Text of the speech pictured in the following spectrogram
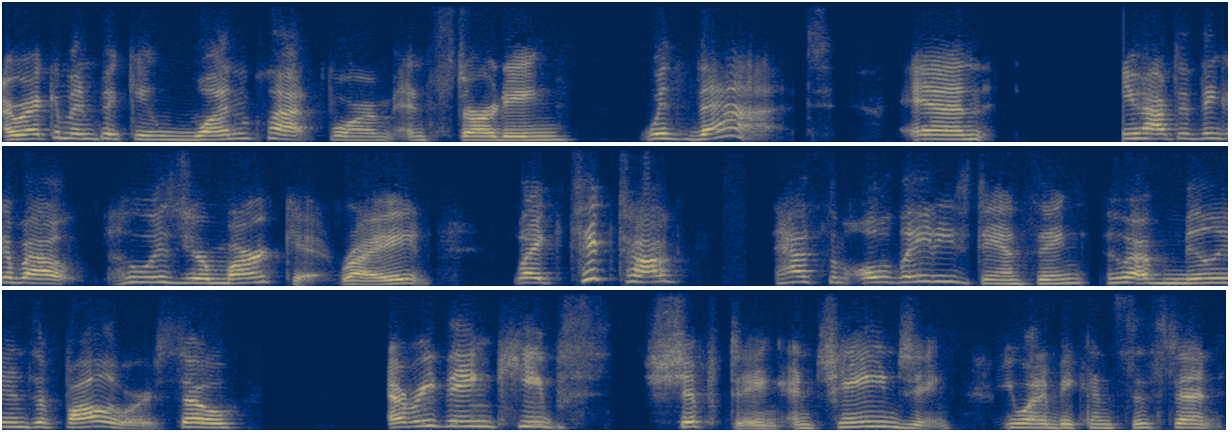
I recommend picking one platform and starting with that. And you have to think about who is your market, right? Like TikTok has some old ladies dancing who have millions of followers. So everything keeps shifting and changing. You want to be consistent,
